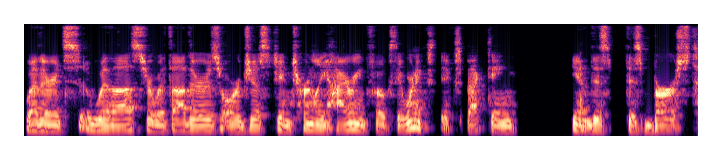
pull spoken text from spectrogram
whether it's with us or with others or just internally hiring folks, they weren't ex- expecting you know this this burst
